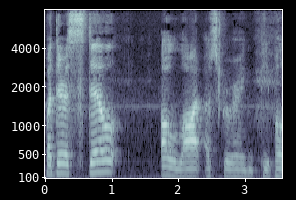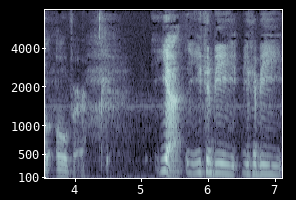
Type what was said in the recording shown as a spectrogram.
But there is still a lot of screwing people over. Yeah, you can be you can be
